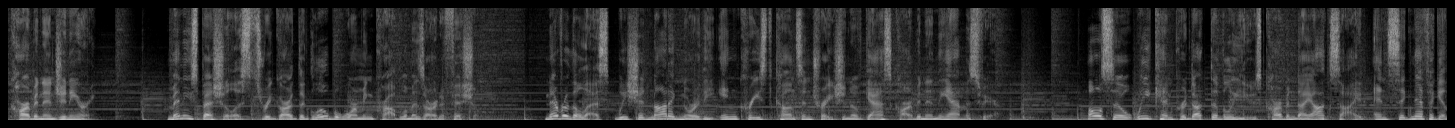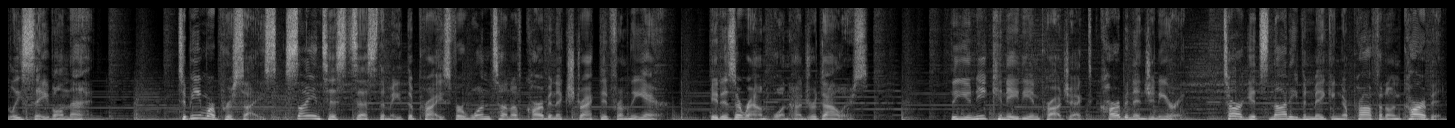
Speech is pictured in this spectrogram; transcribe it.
Carbon engineering Many specialists regard the global warming problem as artificial. Nevertheless, we should not ignore the increased concentration of gas carbon in the atmosphere. Also, we can productively use carbon dioxide and significantly save on that. To be more precise, scientists estimate the price for one ton of carbon extracted from the air. It is around $100. The unique Canadian project, Carbon Engineering, targets not even making a profit on carbon,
